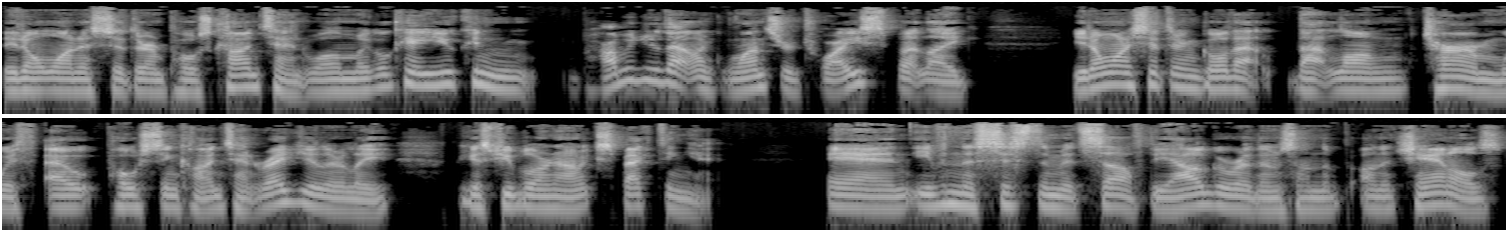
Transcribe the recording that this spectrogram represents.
They don't want to sit there and post content. Well, I'm like, okay, you can probably do that like once or twice, but like you don't want to sit there and go that that long term without posting content regularly because people are now expecting it. And even the system itself the algorithms on the on the channels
